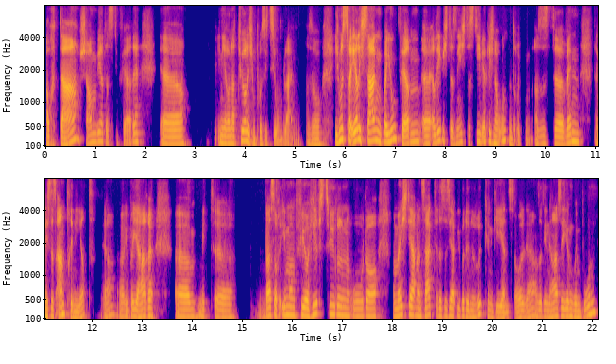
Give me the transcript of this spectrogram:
auch da schauen wir, dass die Pferde äh, in ihrer natürlichen Position bleiben. Also ich muss zwar ehrlich sagen, bei Jungpferden äh, erlebe ich das nicht, dass die wirklich nach unten drücken. Also ist, äh, wenn, dann ist das antrainiert, ja, äh, über Jahre ähm, mit äh, was auch immer für Hilfszügeln oder man möchte ja, man sagt ja, dass es ja über den Rücken gehen soll, ja, also die Nase irgendwo im Boden.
